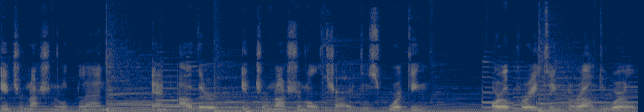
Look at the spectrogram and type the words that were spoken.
International Plan, and other international charities working or operating around the world.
